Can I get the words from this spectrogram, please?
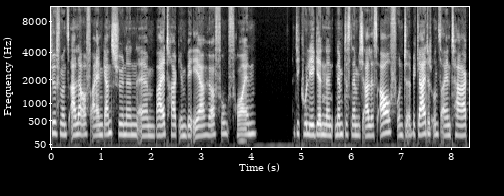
dürfen wir uns alle auf einen ganz schönen ähm, Beitrag im BR-Hörfunk freuen. Die Kollegin nimmt es nämlich alles auf und äh, begleitet uns einen Tag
